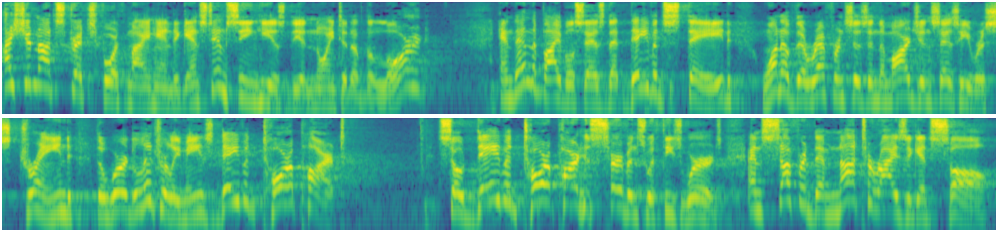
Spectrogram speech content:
I should not stretch forth my hand against him, seeing he is the anointed of the Lord. And then the Bible says that David stayed. One of the references in the margin says he restrained. The word literally means David tore apart. So David tore apart his servants with these words and suffered them not to rise against Saul.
